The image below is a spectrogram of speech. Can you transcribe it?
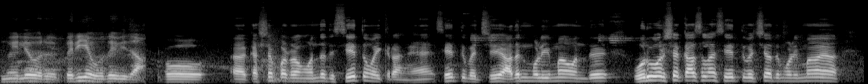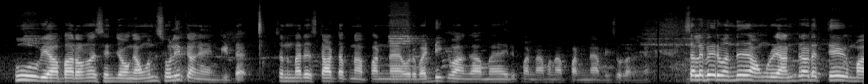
உண்மையிலேயே ஒரு பெரிய உதவி தான் இப்போது கஷ்டப்படுறவங்க வந்து அதை சேர்த்து வைக்கிறாங்க. சேர்த்து வச்சு அதன் மூலியமா வந்து ஒரு வருஷ காசுலாம் சேர்த்து வச்சு அது மூலியமா பூ வியாபாரம்லாம் செஞ்சவங்க அவங்க வந்து சொல்லியிருக்காங்க என்கிட்ட. ஸோ இந்த மாதிரி ஸ்டார்ட் அப் நான் பண்ணேன் ஒரு வட்டிக்கு வாங்காமல் இது பண்ணாமல் நான் பண்ணேன் அப்படின்னு சொல்கிறாங்க சில பேர் வந்து அவங்களுடைய அன்றாட தே மா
